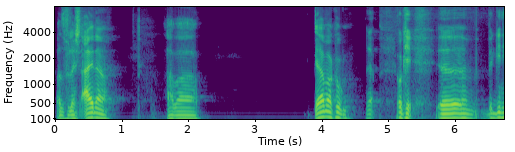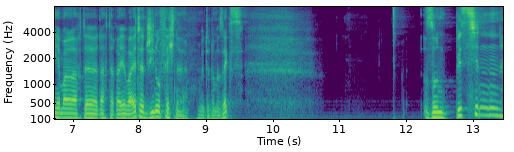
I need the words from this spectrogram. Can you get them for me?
Also vielleicht einer, aber ja, mal gucken. Ja, okay. Äh, wir gehen hier mal nach der, nach der Reihe weiter. Gino Fechner mit der Nummer 6. So ein bisschen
